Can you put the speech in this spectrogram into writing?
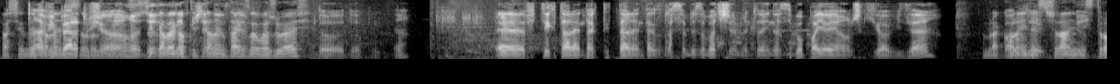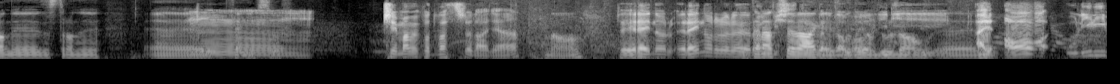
Właśnie te A talenty są się, no, Coś do- ciekawego do w tych talentach zauważyłeś? Do, do, nie? E, w tych talentach, tych talentach, zaraz sobie zobaczymy. Tutaj na Zibo pajączki chyba widzę. Dobra, kolejne Bardziej- strzelanie ze strony, ze strony e, Feniksów. Czyli mamy po dwa strzelania. No. Tutaj Raynor, Raynor teraz robi przewagę, już standardowo, budują Lili- dużą, e, Ale o, u Lili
